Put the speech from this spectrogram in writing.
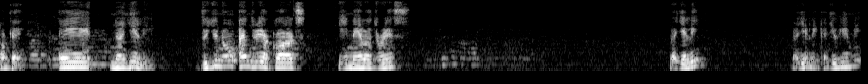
Okay. Eh, Nayeli, do you know Andrea Clark's email address? Nayeli? Nayeli, can you hear me?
